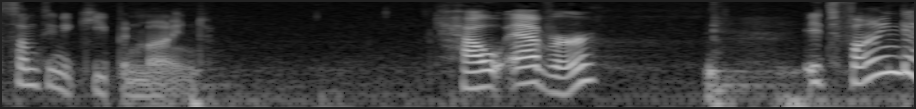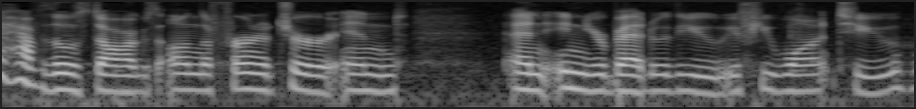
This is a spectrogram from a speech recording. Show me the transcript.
something to keep in mind. However, it's fine to have those dogs on the furniture and and in your bed with you if you want to.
